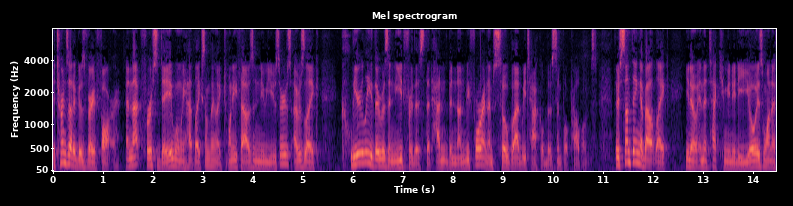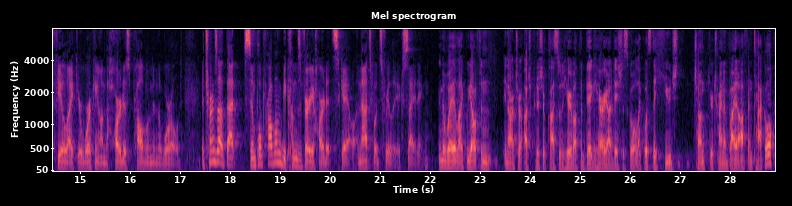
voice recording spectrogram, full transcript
it turns out it goes very far. And that first day when we had like something like 20,000 new users, I was like, clearly there was a need for this that hadn't been done before, and I'm so glad we tackled those simple problems. There's something about like, you know, in the tech community, you always want to feel like you're working on the hardest problem in the world it turns out that simple problem becomes very hard at scale, and that's what's really exciting. In a way, like we often in our entrepreneurship classes would hear about the big, hairy, audacious goal. Like, what's the huge chunk you're trying to bite off and tackle?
